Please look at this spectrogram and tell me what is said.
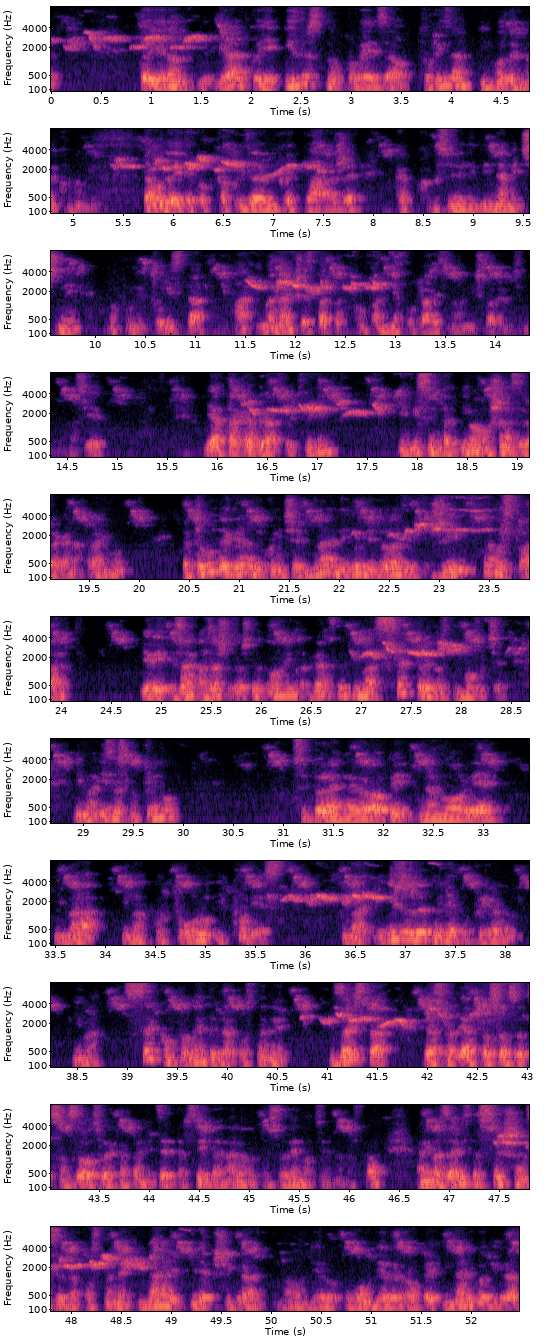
To je jedan grad koji je izvrsno povezao turizam i modernu ekonomiju. Tamo da vidite kako izgledaju njihove plaže, kako su ljudi dinamični, puno turista, a ima najviše startup kompanija po glavi stanovništva na svijetu. Ja takav grad vidim i mislim da imamo šanse da ga napravimo, da to bude grad u kojem će mladi ljudi dolaziti živjeti tamo i stvarati. Jer je, a zašto? Zašto on ima, grad ima sve prednosti moguće. Ima izvrsnu klimu, situacija na Europi, na moru je, ima, ima kulturu i povijest. Ima izuzetno lijepu prirodu, ima sve komponente da postane zaista ja, sam, ja to sam, sam zvao svoje kampanje Centar Svita, naravno to su emocionalna stvar, ali ima zaista sve šanse da postane najljepši grad na ovom dijelu, u ovom dijelu Europe i najgodniji grad.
